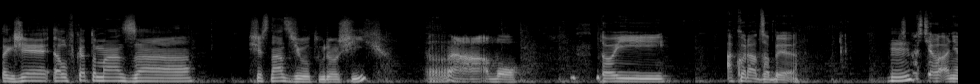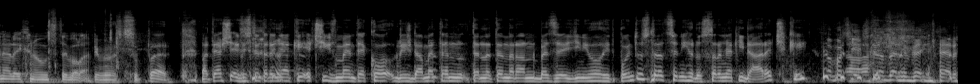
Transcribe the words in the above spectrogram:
Takže elfka to má za 16 životů dalších. Rámo. To jí akorát zabije. Hmm? Jsme chtěla ani nadechnout, ty vole. Super. Matyáš, existuje tady nějaký achievement, jako když dáme ten, tenhle ten run bez jediného hitpointu ztraceného, dostaneme nějaký dárečky? No počkej, ještě tam ten bugbear,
